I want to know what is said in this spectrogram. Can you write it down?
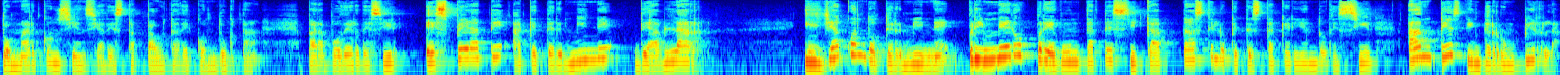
tomar conciencia de esta pauta de conducta para poder decir, espérate a que termine de hablar y ya cuando termine, primero pregúntate si captaste lo que te está queriendo decir antes de interrumpirla.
